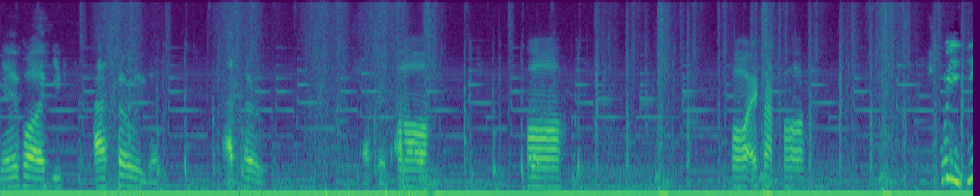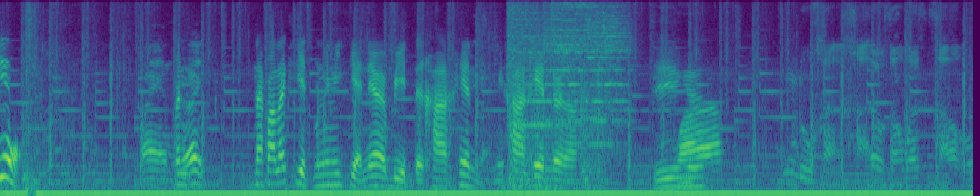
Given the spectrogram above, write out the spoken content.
ยังไม่พอคลิปอาร์เธอร์อีกเหรออาร์เธอร์อาร์เธอร์พอ พอ พอไอสัตว์พอ อุ้ยเหี้ยแม่มันงเฮ้ย ในภารกิจมันมีเขียนเนี่ยบีดแต่คาเค้นอะมีคาเค้นด้วยนะจริงว้าอะมึงดูขาขาเออเขาว่าเขาโอ้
